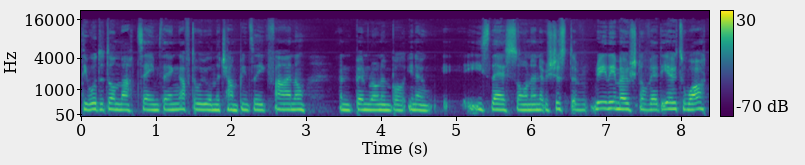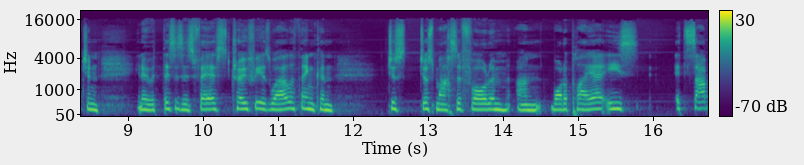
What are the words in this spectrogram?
they would have done that same thing after we won the Champions League final and been running, but you know, he's their son, and it was just a really emotional video to watch. And you know, this is his first trophy as well, I think, and just just massive for him. And what a player! He's it's sad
